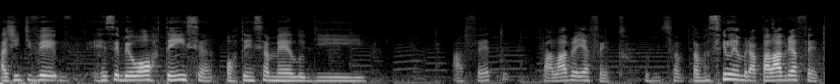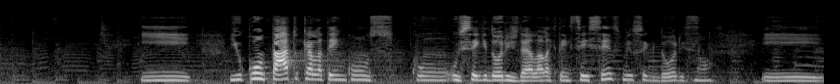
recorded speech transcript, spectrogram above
a gente vê, recebeu a Hortência, Hortência Melo de Afeto, Palavra e Afeto. Eu tava sem lembrar, Palavra e Afeto. E, e o contato que ela tem com os, com os seguidores dela, ela que tem 600 mil seguidores. E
